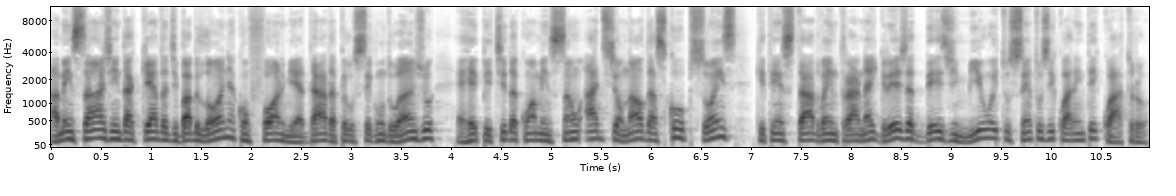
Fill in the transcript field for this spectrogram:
A mensagem da queda de Babilônia, conforme é dada pelo segundo anjo, é repetida com a menção adicional das corrupções que têm estado a entrar na igreja desde 1844.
